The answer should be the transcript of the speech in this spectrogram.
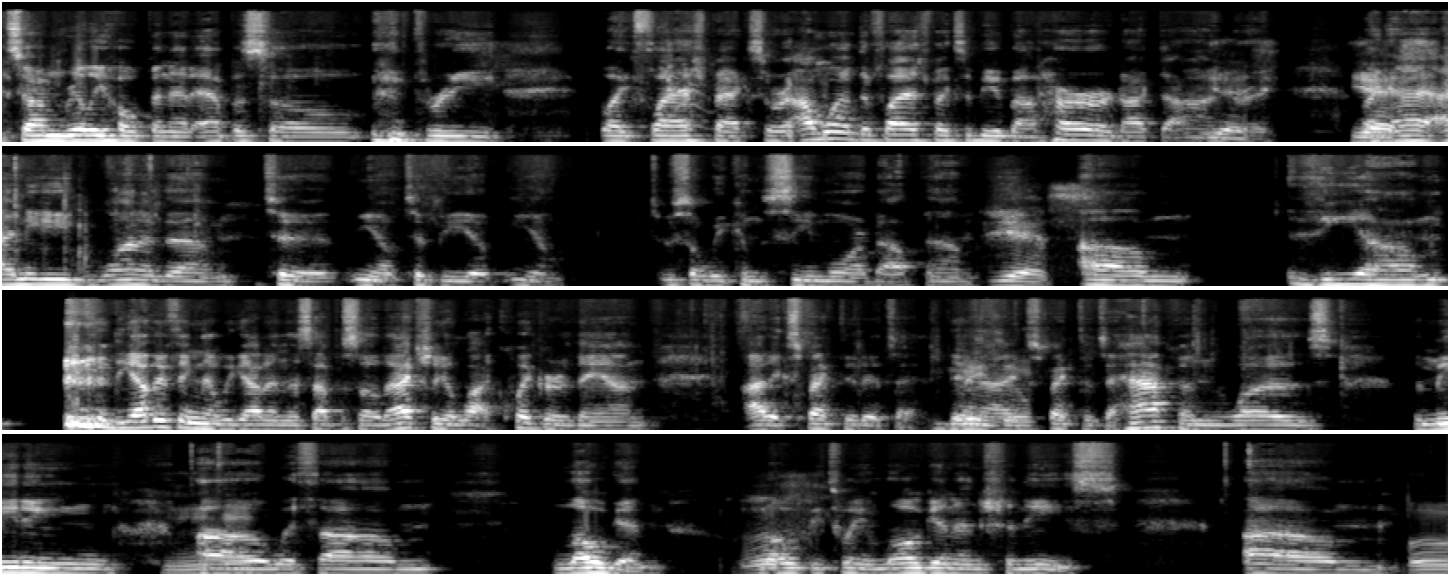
so I'm really hoping that episode three like flashbacks or I want the flashbacks to be about her or Dr. Andre. Yes. yes. Like I, I, need one of them to, you know, to be a you know so we can see more about them. Yes. Um the um the other thing that we got in this episode, actually a lot quicker than I'd expected it to than I expected to happen, was the meeting mm-hmm. uh, with um, Logan, Ugh. between Logan and Shanice. Um, Boo.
